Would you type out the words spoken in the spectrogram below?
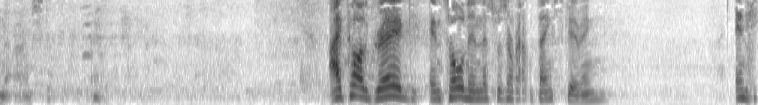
No, I'm just kidding. I called Greg and told him this was around Thanksgiving. And he,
